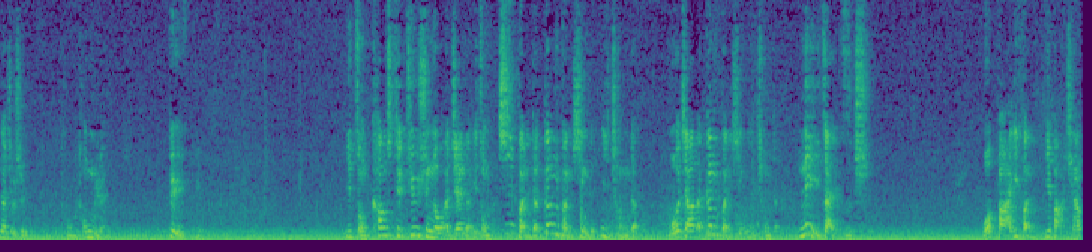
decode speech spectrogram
那就是普通人对于一种 constitutional agenda，一种基本的根本性的议程的。国家的根本性议程的内在支持，我把一本一把枪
